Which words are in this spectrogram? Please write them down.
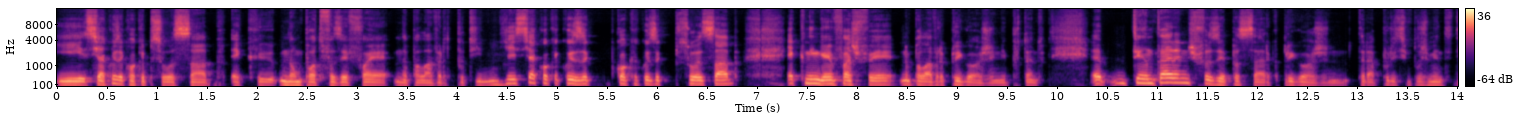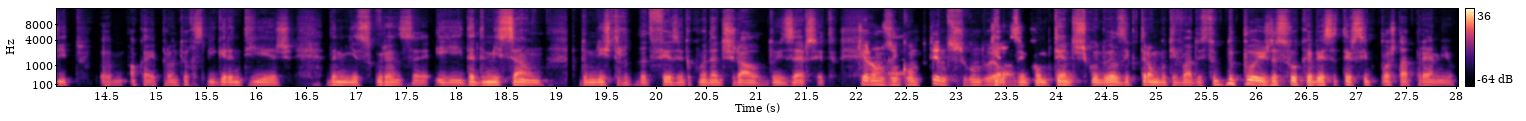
E se há coisa que qualquer pessoa sabe é que não pode fazer fé na palavra de Putin. E se há qualquer coisa qualquer coisa que a pessoa sabe é que ninguém faz fé na palavra Prigogine. E, portanto, eh, tentarem-nos fazer passar que Prigogine terá pura e simplesmente dito: um, Ok, pronto, eu recebi garantias da minha segurança e da demissão do Ministro da Defesa e do Comandante-Geral do Exército. Que eram os incompetentes, segundo eles. Que eram os incompetentes, segundo eles, e que terão motivado isso tudo depois da sua cabeça ter sido posta a prémio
